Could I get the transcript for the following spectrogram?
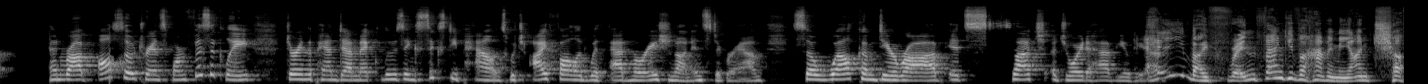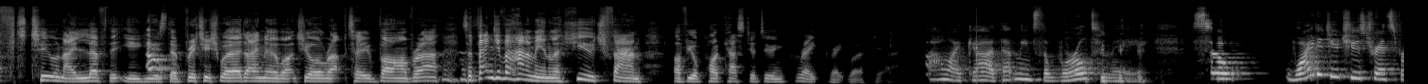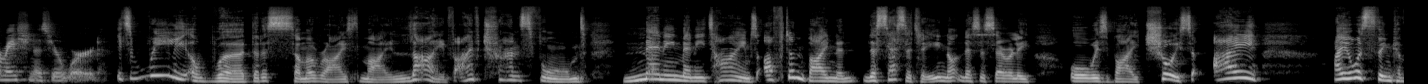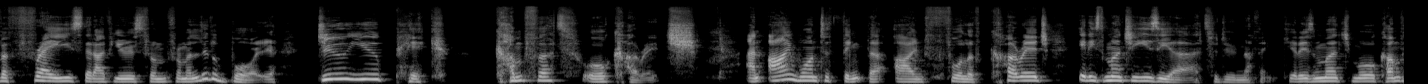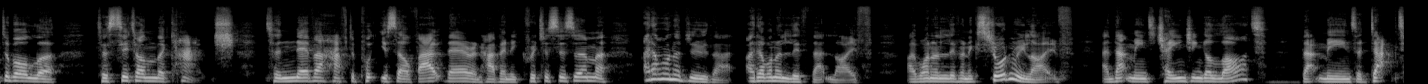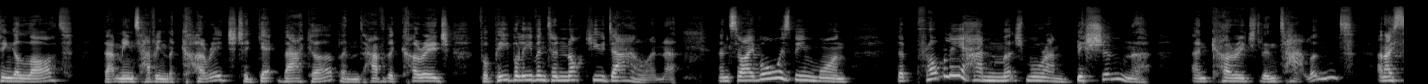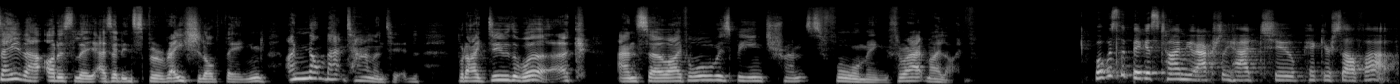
And Rob also transformed physically during the pandemic, losing 60 pounds, which I followed with admiration on Instagram. So, welcome, dear Rob. It's such a joy to have you here. Hey, my friend. Thank you for having me. I'm chuffed too, and I love that you used oh. a British word. I know what you're up to, Barbara. so thank you for having me, and I'm a huge fan of your podcast. You're doing great, great work here. Oh my God, that means the world to me. so, why did you choose transformation as your word? It's really a word that has summarized my life. I've transformed many, many times, often by necessity, not necessarily always by choice. I I always think of a phrase that I've used from from a little boy. Do you pick comfort or courage? And I want to think that I'm full of courage. It is much easier to do nothing. It is much more comfortable uh, to sit on the couch, to never have to put yourself out there and have any criticism. I don't want to do that. I don't want to live that life. I want to live an extraordinary life. And that means changing a lot. That means adapting a lot. That means having the courage to get back up and have the courage for people even to knock you down. And so I've always been one that probably had much more ambition and courage than talent. And I say that honestly as an inspirational thing. I'm not that talented, but I do the work. And so I've always been transforming throughout my life. What was the biggest time you actually had to pick yourself up?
